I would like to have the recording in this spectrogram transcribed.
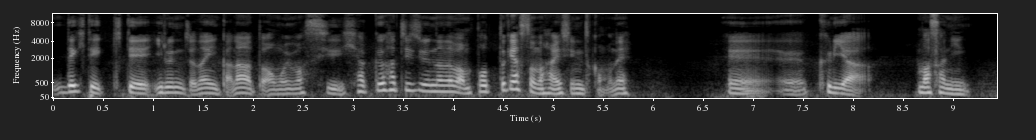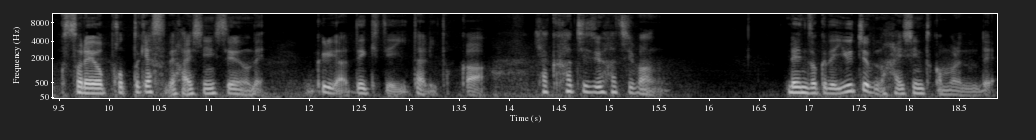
できてきているんじゃないかなとは思いますし、187番、ポッドキャストの配信とかもね、えー、クリア、まさにそれをポッドキャストで配信してるので、クリアできていたりとか、188番、連続で YouTube の配信とかもあるので、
